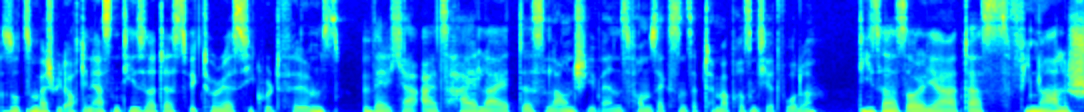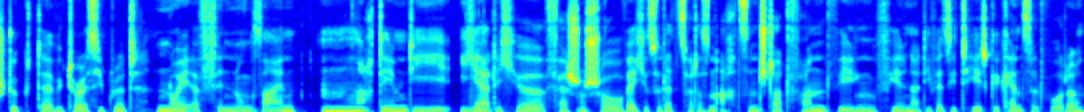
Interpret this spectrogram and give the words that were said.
so zum Beispiel auch den ersten Teaser des Victoria's Secret Films, welcher als Highlight des Lounge-Events vom 6. September präsentiert wurde. Dieser soll ja das finale Stück der Victoria's Secret Neuerfindung sein, nachdem die jährliche Fashion Show, welche zuletzt 2018 stattfand, wegen fehlender Diversität gecancelt wurde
